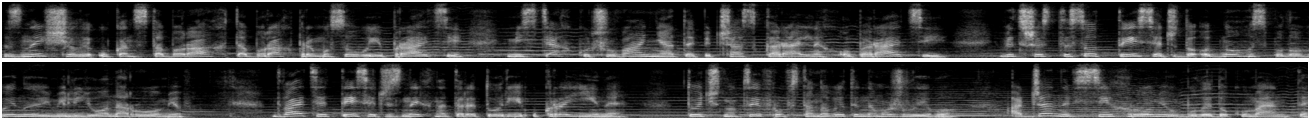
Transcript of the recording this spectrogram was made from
знищили у концтаборах, таборах примусової праці, місцях кочування та під час каральних операцій від 600 тисяч до 1,5 мільйона ромів. 20 тисяч з них на території України. Точну цифру встановити неможливо, адже не всіх ромів були документи.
